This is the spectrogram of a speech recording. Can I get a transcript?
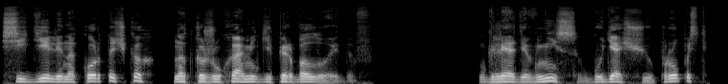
сидели на корточках над кожухами гиперболоидов. Глядя вниз в гудящую пропасть,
